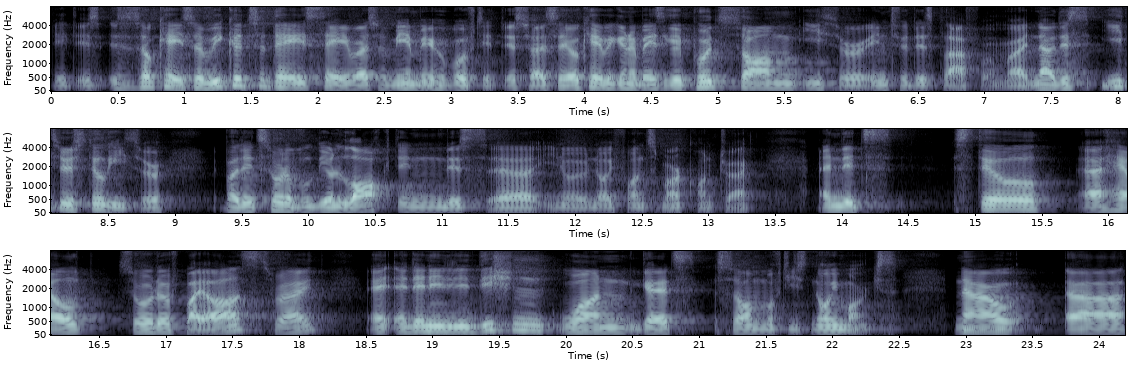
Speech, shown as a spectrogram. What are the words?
it is, is okay. So we could today say, right, so me and Meher both did this, right? Say, okay, we're going to basically put some Ether into this platform, right? Now, this Ether is still Ether, but it's sort of locked in this, uh, you know, Neufund smart contract. And it's still uh, held sort of by us, right? And, and, then in addition, one gets some of these Neumarks. Now, uh,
